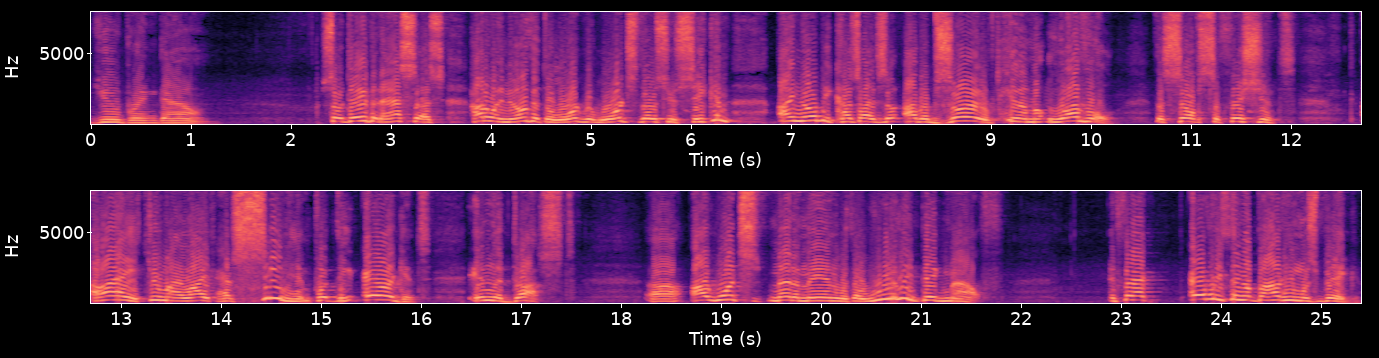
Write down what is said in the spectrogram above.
you bring down. So David asks us, How do I know that the Lord rewards those who seek him? I know because I've, I've observed him level the self sufficient. I, through my life, have seen him put the arrogant in the dust. Uh, I once met a man with a really big mouth. In fact, everything about him was big.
